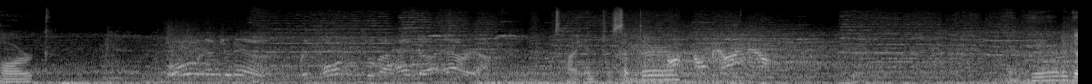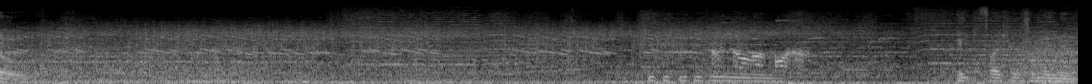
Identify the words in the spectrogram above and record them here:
Park. All engineers, report to the hangar area. TIE interceptor. And here we go. Pew, pew, pew, pew, pew. Eight fighters remaining.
